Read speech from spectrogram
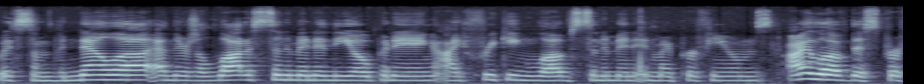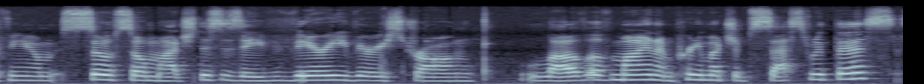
with some vanilla and there's a lot of cinnamon in the opening. I freaking love cinnamon in my perfumes. I love this perfume so, so much. This is a very, very strong love of mine. I'm pretty much obsessed with this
